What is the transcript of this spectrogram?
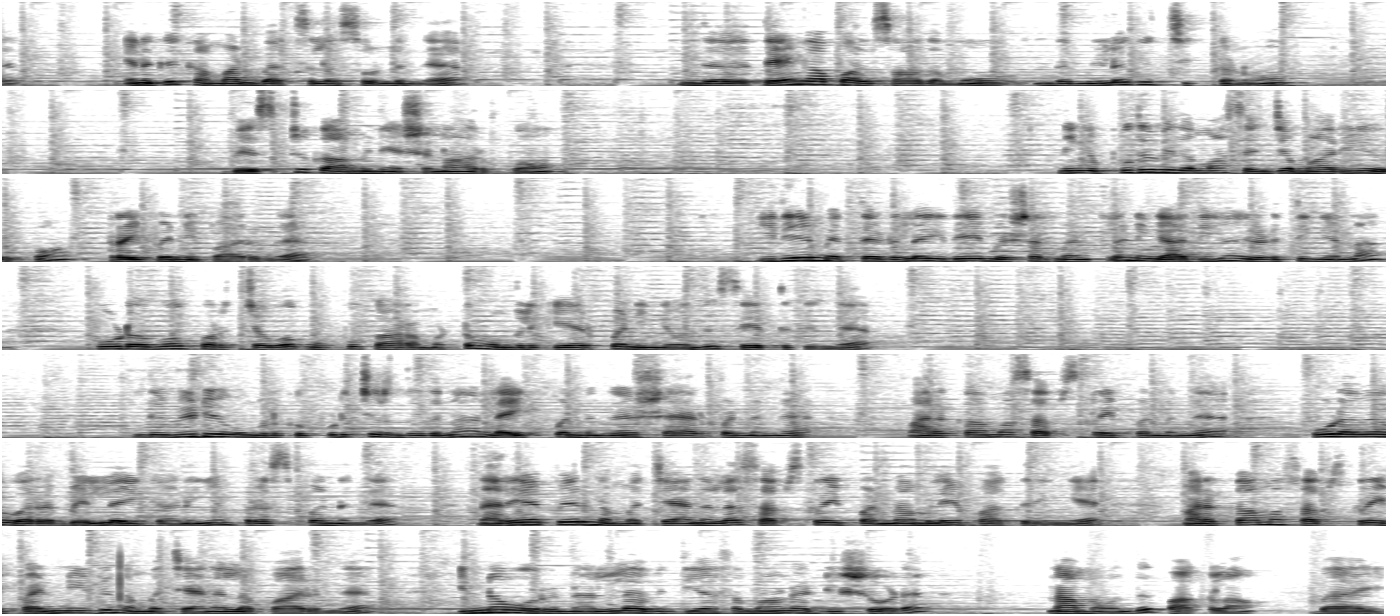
எனக்கு கமெண்ட் பாக்ஸில் சொல்லுங்கள் இந்த தேங்காய் பால் சாதமும் இந்த மிளகு சிக்கனும் பெஸ்ட்டு காம்பினேஷனாக இருக்கும். நீங்கள் புதுவிதமாக செஞ்ச மாதிரியும் இருக்கும். ட்ரை பண்ணி பாருங்கள் இதே மெத்தடில் இதே மெஷர்மெண்ட்டில் நீங்கள் அதிகம் எடுத்தீங்கன்னா கூடவோ குறைச்சவோ உப்பு காரம் மட்டும் உங்களுக்கு ஏற்ப நீங்கள் வந்து சேர்த்துக்குங்க. இந்த வீடியோ உங்களுக்கு பிடிச்சிருந்ததுன்னா லைக் பண்ணுங்கள் ஷேர் பண்ணுங்கள் மறக்காமல் சப்ஸ்கிரைப் பண்ணுங்கள் கூடவே வர பெல் ஐக்கானையும் ப்ரெஸ் பண்ணுங்கள் நிறைய பேர் நம்ம சேனலை சப்ஸ்கிரைப் பண்ணாமலே பார்க்குறீங்க மறக்காமல் சப்ஸ்கிரைப் பண்ணிவிட்டு நம்ம சேனலை பாருங்கள் இன்னும் ஒரு நல்ல வித்தியாசமான டிஷ்ஷோட நாம் வந்து பார்க்கலாம். பாய்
